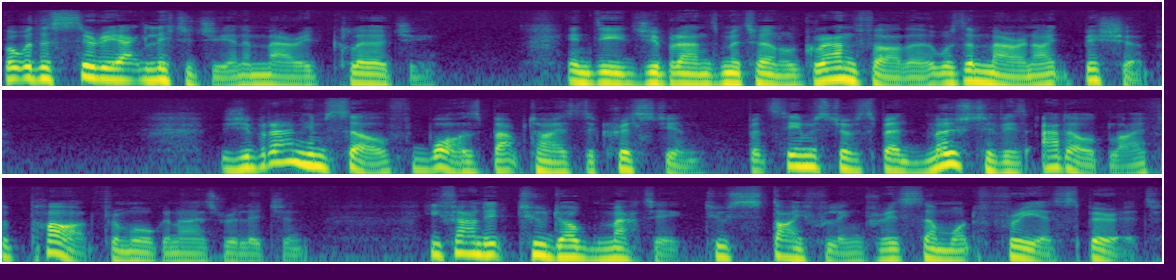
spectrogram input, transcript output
but with a Syriac liturgy and a married clergy. Indeed, Gibran's maternal grandfather was a Maronite bishop. Gibran himself was baptized a Christian, but seems to have spent most of his adult life apart from organized religion. He found it too dogmatic, too stifling for his somewhat freer spirit.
